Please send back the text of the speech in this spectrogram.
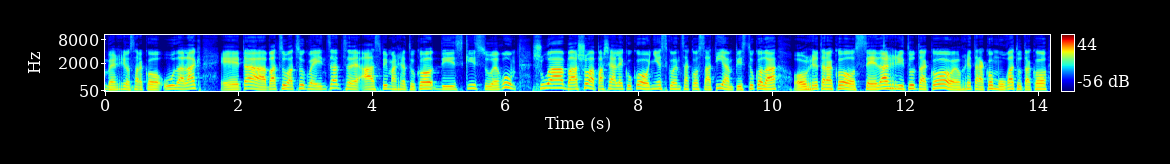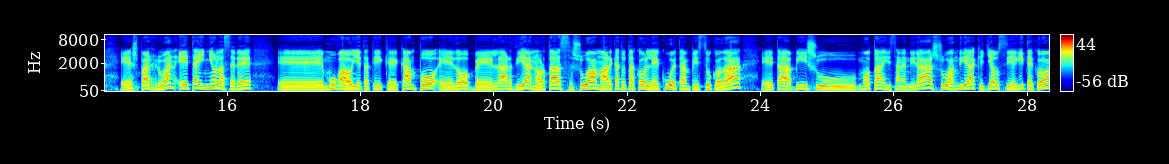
berriozarko udalak eta batzu batzuk behintzat eh, azpimarratuko dizkizuegu. Sua basoa pasealekuko oinezkoentzako zatian piztuko da horretarako zedarritutako, horretarako mugatutako esparruan eta inolaz ere e, muga hoietatik e, kanpo edo belardian. Hortaz sua markatutako lekuetan piztuko da eta bi su mota izanen dira. Su handiak jauzi egiteko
